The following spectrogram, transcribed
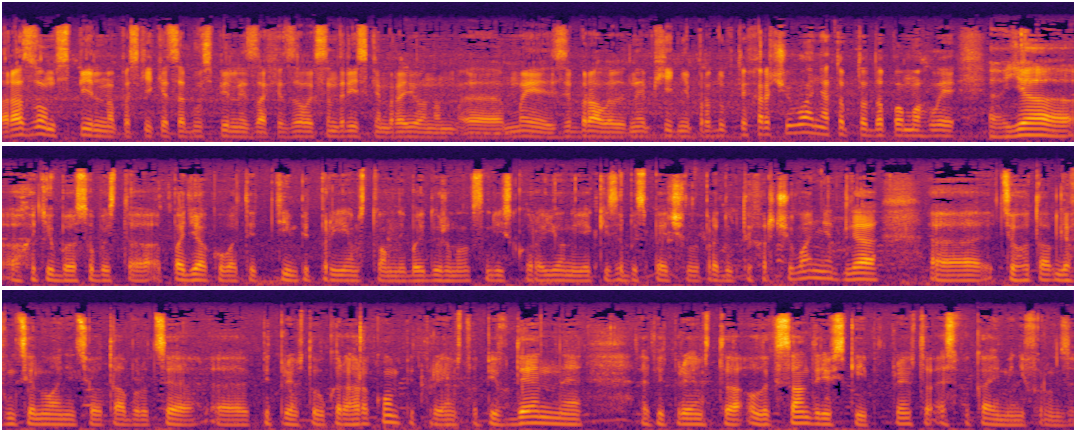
Разом спільно, оскільки це був спільний захід з Олександрійським районом, ми зібрали необхідні продукти харчування, тобто допомогли Я хотів би особисто подякувати тим підприємствам небайдужим Олександрійського району, які забезпечили продукти харчування для е, цього для функціонування цього табору. Це е, підприємство Украграком, підприємство Південне, е, підприємство Олександрівське, підприємство СВК імені Фрунзе.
